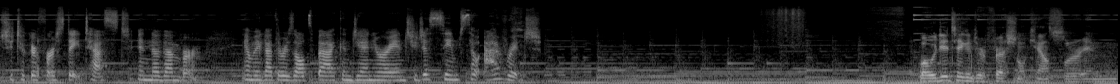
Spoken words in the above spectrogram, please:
She took her first state test in November, and we got the results back in January, and she just seemed so average. Well, we did take him to a professional counselor, and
